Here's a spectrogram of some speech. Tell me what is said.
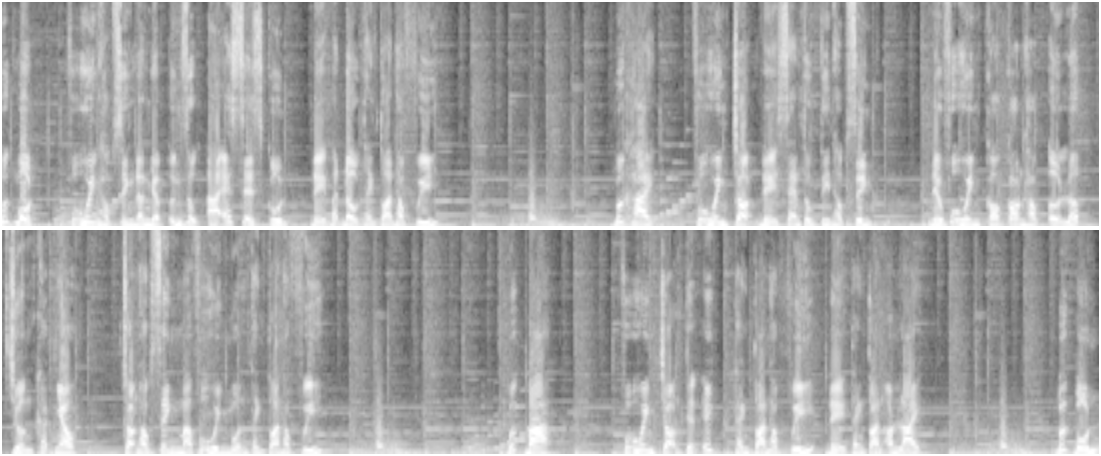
Bước 1. Phụ huynh học sinh đăng nhập ứng dụng ASC School để bắt đầu thanh toán học phí. Bước 2. Phụ huynh chọn để xem thông tin học sinh. Nếu phụ huynh có con học ở lớp, trường khác nhau, chọn học sinh mà phụ huynh muốn thanh toán học phí. Bước 3. Phụ huynh chọn tiện ích thanh toán học phí để thanh toán online. Bước 4.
